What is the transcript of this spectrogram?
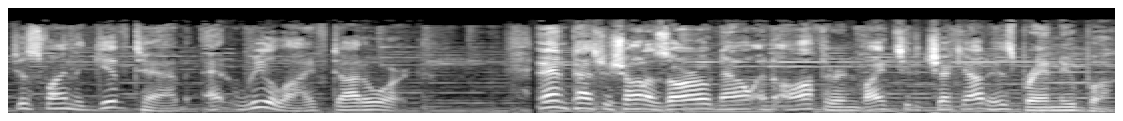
Just find the Give tab at reallife.org. And Pastor Sean Azzaro, now an author, invites you to check out his brand new book.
